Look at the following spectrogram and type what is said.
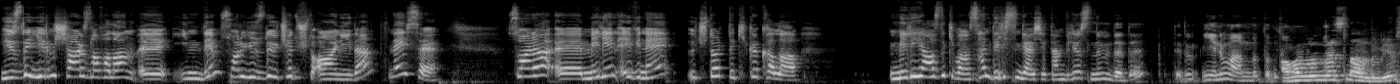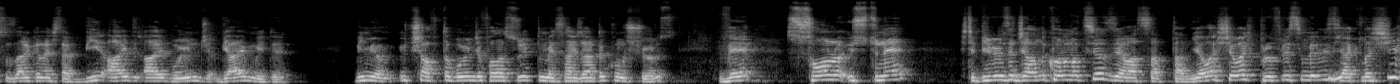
Yüzde yirmi şarjla falan e, indim. Sonra yüzde üçe düştü aniden. Neyse. Sonra e, Melih'in evine 3-4 dakika kala Melih yazdı ki bana sen delisin gerçekten biliyorsun değil mi dedi. Dedim yeni mi anladın? Ama bunu nasıl anladım biliyor musunuz arkadaşlar? Bir aydır ay boyunca, bir ay mıydı? Bilmiyorum. Üç hafta boyunca falan sürekli mesajlarda konuşuyoruz. Ve sonra üstüne işte birbirimize canlı konum atıyoruz ya Whatsapp'tan. Yavaş yavaş profil isimlerimiz yaklaşıyor.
